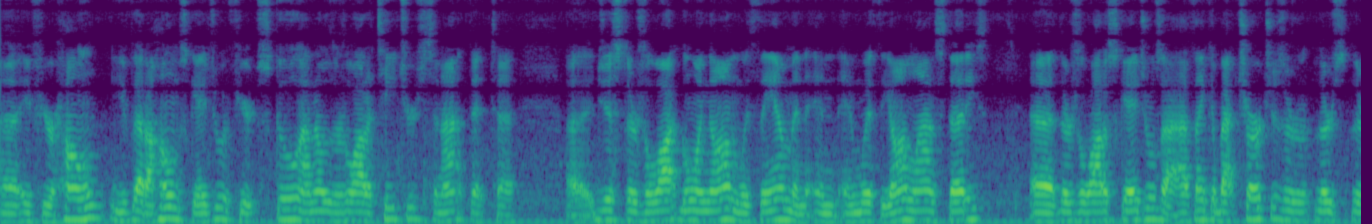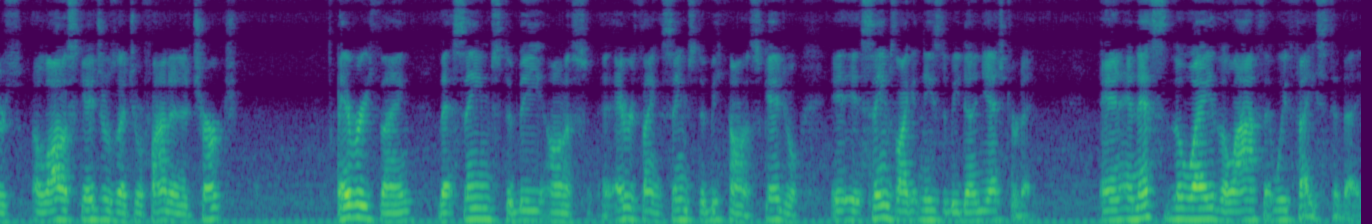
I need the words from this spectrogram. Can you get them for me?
Uh, if you're home, you've got a home schedule. If you're at school, I know there's a lot of teachers tonight that uh, uh, just there's a lot going on with them and, and, and with the online studies. Uh, there's a lot of schedules. I, I think about churches. Or there's there's a lot of schedules that you'll find in a church. Everything that seems to be on a everything seems to be on a schedule. It, it seems like it needs to be done yesterday, and and that's the way the life that we face today.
